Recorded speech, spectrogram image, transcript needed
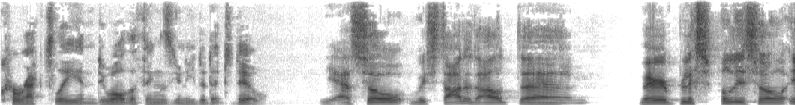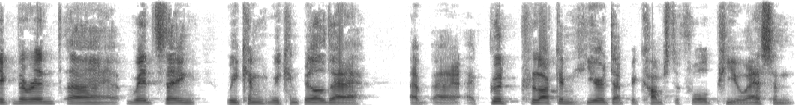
correctly and do all the things you needed it to do? Yeah, so we started out uh, very blissfully so ignorant uh, with saying we can we can build a, a a good plugin here that becomes the full POS and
